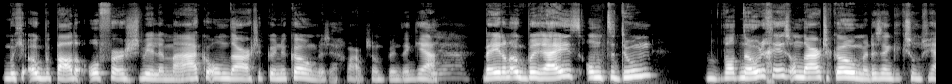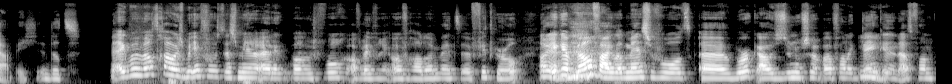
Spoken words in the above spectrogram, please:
moet je ook bepaalde offers willen maken om daar te kunnen komen, zeg maar, op zo'n punt. Denk ik, ja, ben je dan ook bereid om te doen wat nodig is om daar te komen? Dus denk ik soms, ja, weet je, dat... Ja, ik ben wel trouwens beïnvloed. Dat is meer eigenlijk wat we de vorige aflevering over hadden met eh Fit Girl. Oh, Ik heb wel vaak dat mensen bijvoorbeeld eh, workouts doen of zo. Waarvan ik denk Mm. inderdaad van...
